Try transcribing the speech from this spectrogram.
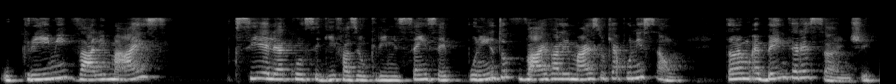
o crime vale mais. Se ele conseguir fazer o crime sem ser punido, vai valer mais do que a punição. Então é, é bem interessante.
